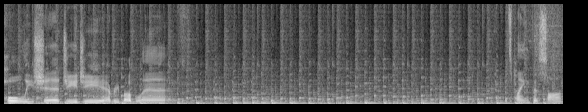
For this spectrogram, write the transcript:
Holy shit, GG, every bubbling. It's playing this song.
